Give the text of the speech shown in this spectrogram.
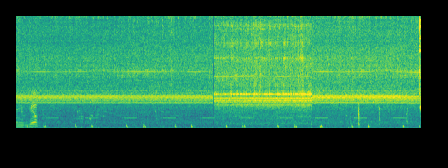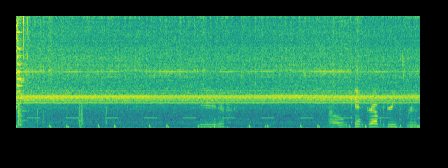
There we go. We can't grab the green syringe.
